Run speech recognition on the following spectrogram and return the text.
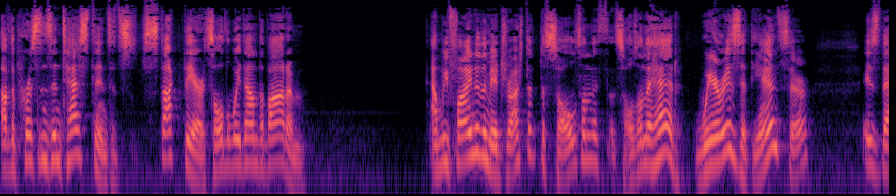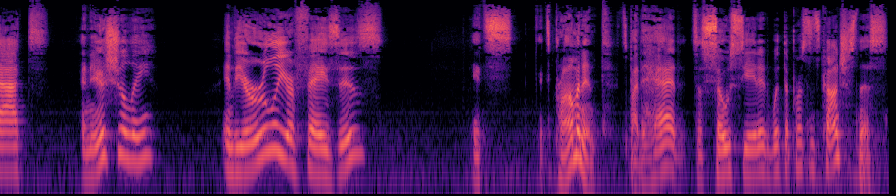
of the person's intestines. It's stuck there. It's all the way down to the bottom. And we find in the Midrash that the soul's on the, the soul's on the head. Where is it? The answer is that initially, in the earlier phases, it's, it's prominent. It's by the head. It's associated with the person's consciousness.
